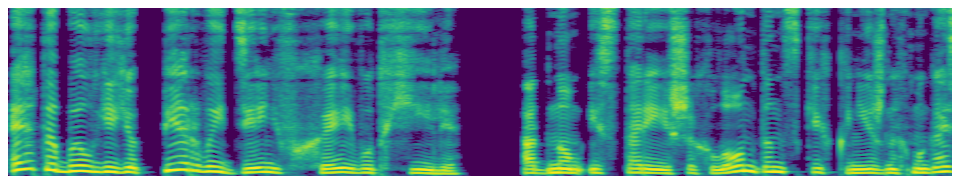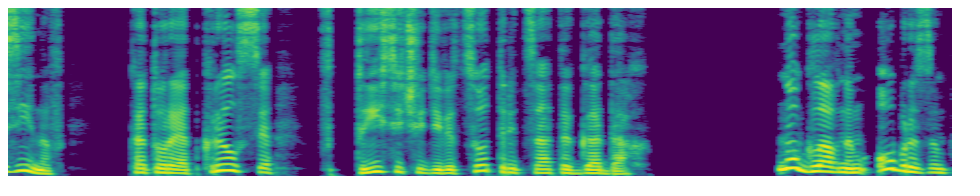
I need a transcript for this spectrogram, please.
Это был ее первый день в Хейвуд-Хилле, одном из старейших лондонских книжных магазинов, который открылся в 1930-х годах. Но главным образом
